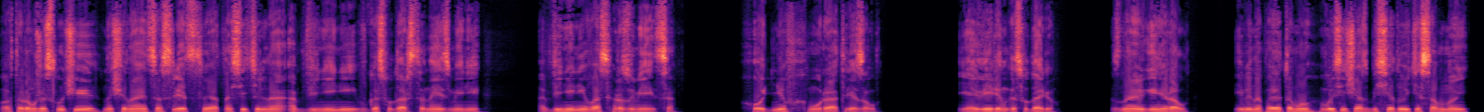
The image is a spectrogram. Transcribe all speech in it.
Во втором же случае начинается следствие относительно обвинений в государственной измене. Обвинений вас, разумеется. Ходнев хмуро отрезал. Я верен государю. Знаю, генерал. Именно поэтому вы сейчас беседуете со мной,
